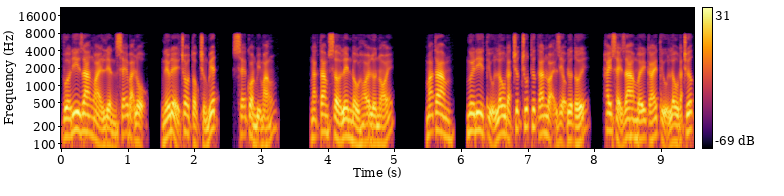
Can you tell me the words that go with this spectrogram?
vừa đi ra ngoài liền sẽ bại lộ, nếu để cho tộc trưởng biết, sẽ còn bị mắng. Ngạc tam sờ lên đầu hói lớn nói, mã tam, ngươi đi tiểu lâu đặt trước chút thức ăn loại rượu đưa tới, hay xảy ra mấy cái tiểu lâu đặt trước?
